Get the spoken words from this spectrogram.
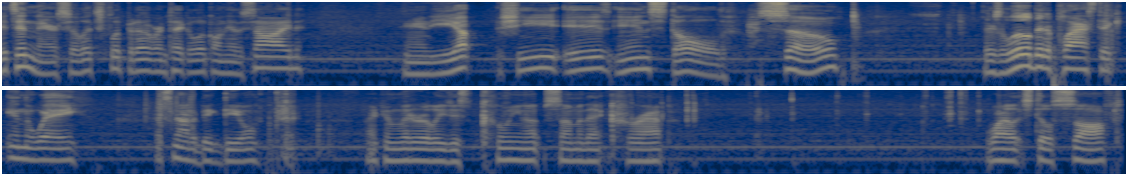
it's in there. So let's flip it over and take a look on the other side. And yep, she is installed. So there's a little bit of plastic in the way. That's not a big deal. I can literally just clean up some of that crap while it's still soft.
